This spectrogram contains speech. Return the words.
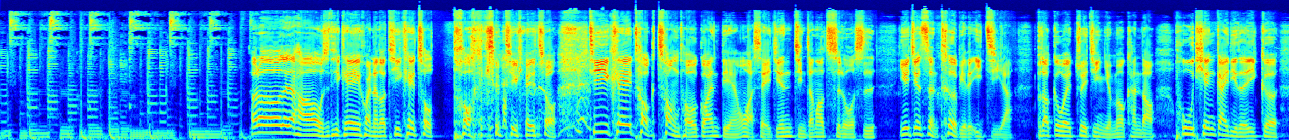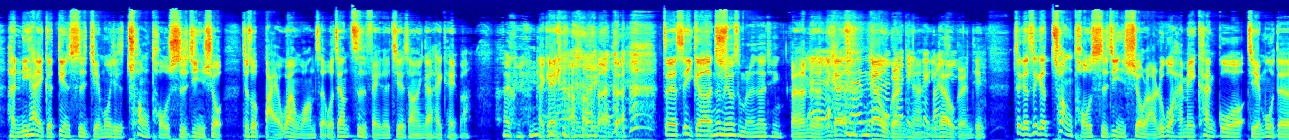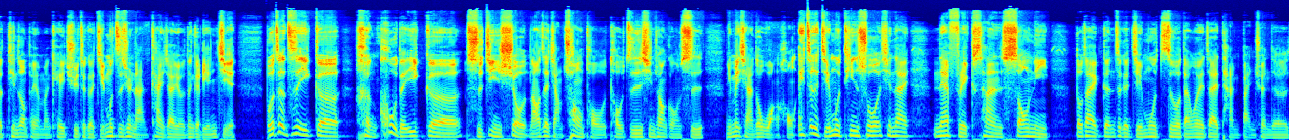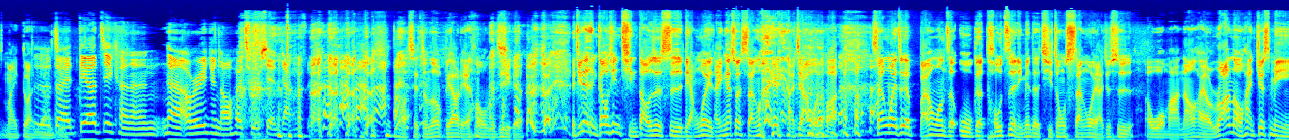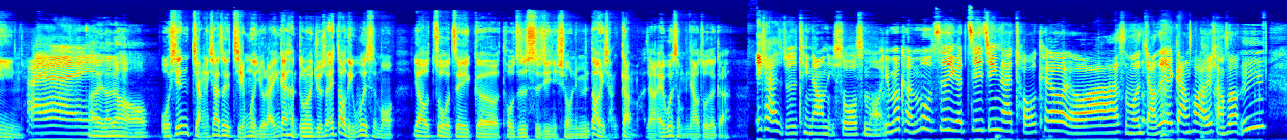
Hello，大家好，我是 TK，欢迎来到 TK Talk。Talk TK Talk TK Talk 创投观点，哇塞，今天紧张到吃螺丝，因为今天是很特别的一集啊！不知道各位最近有没有看到铺天盖地的一个很厉害一个电视节目，就是创投实境秀，叫做《百万王者》。我这样自肥的介绍应该还可以吧？还可以，还可以还可以，这个是一个反正没有什么人在听。反正没有，呃应该 对应该五个人听应该五个人听。这个是一个创投实境秀啦，如果还没看过节目的听众朋友们，可以去这个节目资讯栏看一下，有那个连接。不过这是一个很酷的一个实境秀，然后再讲创投投资新创公司，里面起来都网红。哎，这个节目听说现在 Netflix 和 Sony 都在跟这个节目制作单位在谈版权的买断，这样子。对对对，第二季可能那 original 会出现这样子。哇塞，怎么都不要脸，我们几个。欸 今天很高兴请到这是两位，欸应该算三位啦，加我的话，三位这个百万王者五个投资人里面的其中三位啊，就是呃我嘛，然后还有 Ronald 和 Jasmine。嗨，嗨，大家好，我先讲一下这个节目的由来，应该很多人觉得说，哎、到底为什么要做这个投资实境秀？你们到底想干嘛？这样，哎、为什么你要做这个啊？一开始就是听到你说什么有没有可能募资一个基金来投 KOL 啊，什么讲这些干话，就想说嗯，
